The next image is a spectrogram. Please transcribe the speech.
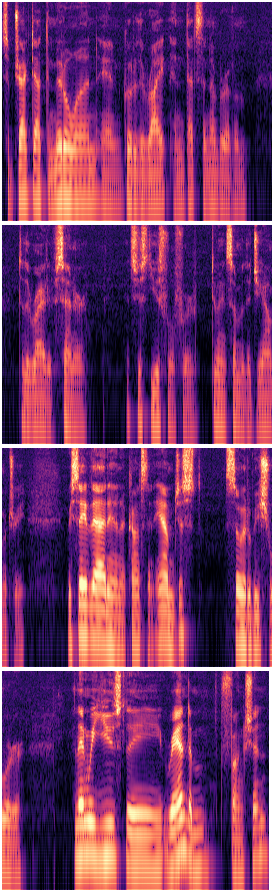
subtract out the middle one, and go to the right, and that's the number of them to the right of center. It's just useful for doing some of the geometry. We save that in a constant m just so it'll be shorter. And then we use the random function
